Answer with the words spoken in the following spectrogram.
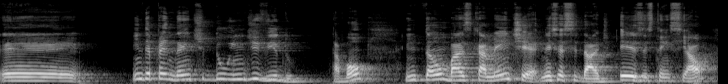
é, independente do indivíduo, tá bom? Então, basicamente é necessidade existencial,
